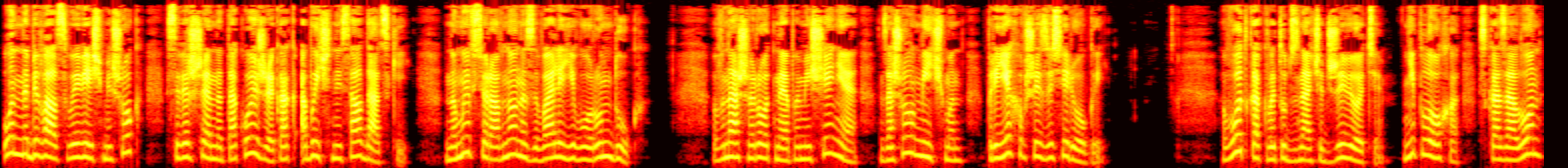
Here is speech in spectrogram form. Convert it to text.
Он набивал свой вещмешок, совершенно такой же, как обычный солдатский, но мы все равно называли его рундук. В наше ротное помещение зашел Мичман, приехавший за Серегой. «Вот как вы тут, значит, живете. Неплохо», — сказал он,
